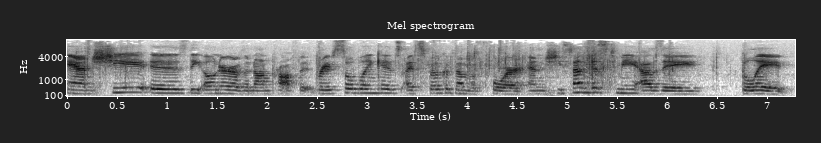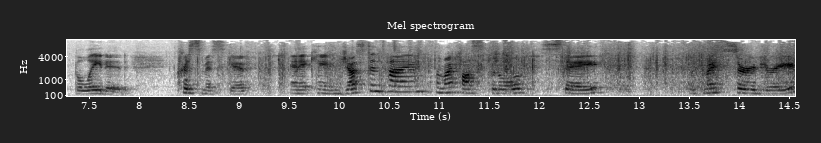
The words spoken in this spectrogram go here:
and she is the owner of the nonprofit Brave Soul Blankets. I spoke of them before and she sent this to me as a belated, belated Christmas gift and it came just in time for my hospital stay with my surgery.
